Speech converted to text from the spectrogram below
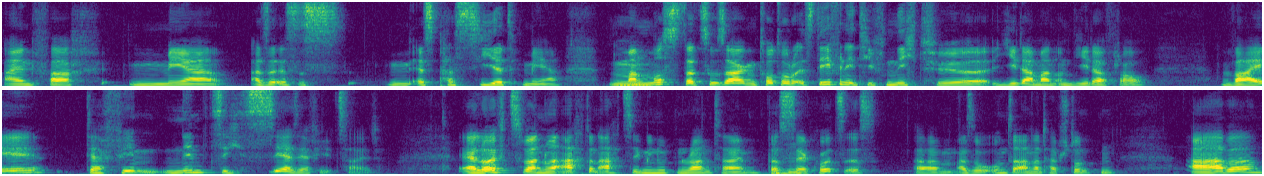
einfach mehr, also es ist, es passiert mehr. Man Mhm. muss dazu sagen, Totoro ist definitiv nicht für jedermann und jeder Frau, weil der Film nimmt sich sehr, sehr viel Zeit. Er läuft zwar nur 88 Minuten Runtime, was Mhm. sehr kurz ist, ähm, also unter anderthalb Stunden, aber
